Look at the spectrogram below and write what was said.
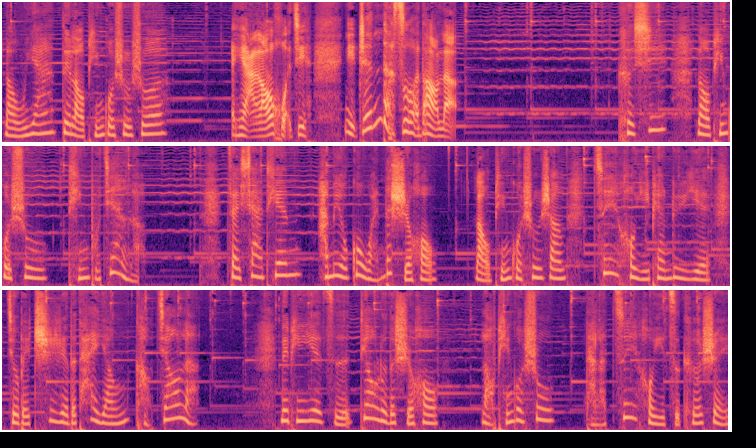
老乌鸦对老苹果树说：“哎呀，老伙计，你真的做到了。”可惜老苹果树听不见了。在夏天还没有过完的时候，老苹果树上最后一片绿叶就被炽热的太阳烤焦了。那片叶子掉落的时候，老苹果树打了最后一次瞌睡，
